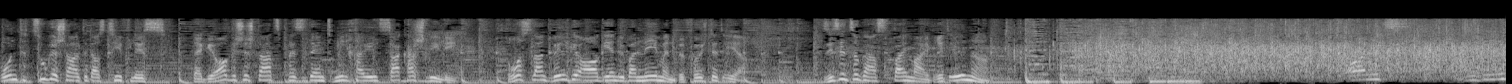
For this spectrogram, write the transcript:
Und zugeschaltet aus Tiflis der georgische Staatspräsident Michail Saakashvili. Russland will Georgien übernehmen, befürchtet er. Sie sind zu Gast bei Maybrit Illner. Und die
